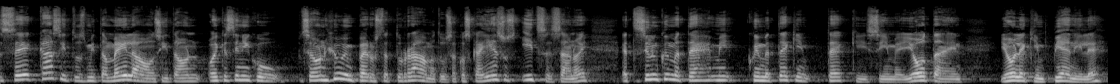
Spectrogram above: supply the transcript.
se käsitys, mitä meillä on siitä, on oikeasti niin kuin, se on hyvin perustettu raamatussa, koska Jeesus itse sanoi, että silloin kun me, tehmi, kun me teki, tekisimme jotain joillekin pienille,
